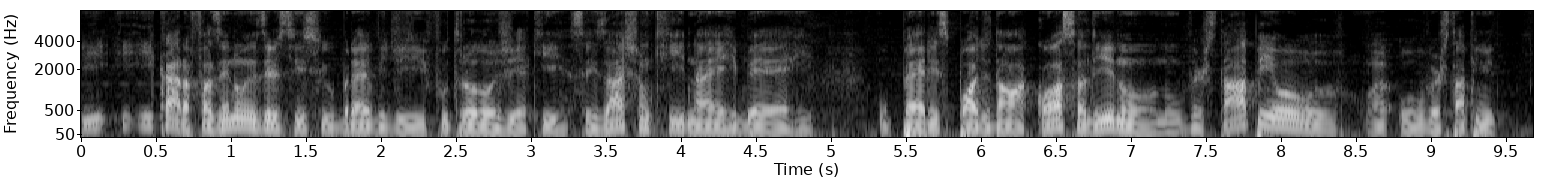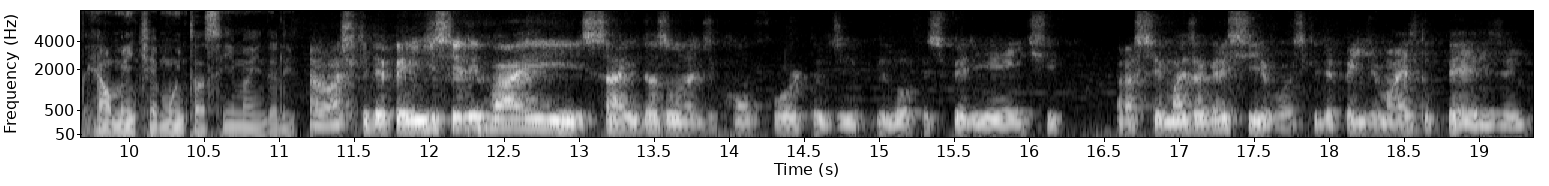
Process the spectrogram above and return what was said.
E, e, cara, fazendo um exercício breve de futurologia aqui, vocês acham que na RBR o Pérez pode dar uma coça ali no, no Verstappen ou o Verstappen realmente é muito acima ainda ali? Eu acho que depende se ele vai sair da zona de conforto de piloto experiente para ser mais agressivo. Acho que depende mais do Pérez, hein?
